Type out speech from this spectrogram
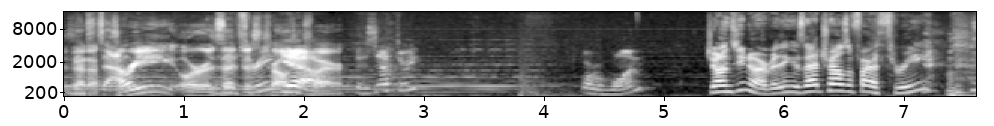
Is that a three or is, Is that it just three? Trials yeah. of Fire? Is that three? Or one? Jones, you know everything. Is that Trials of Fire 3?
